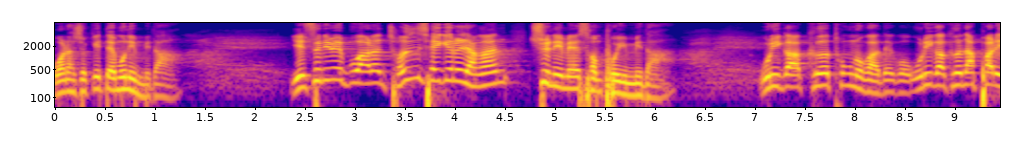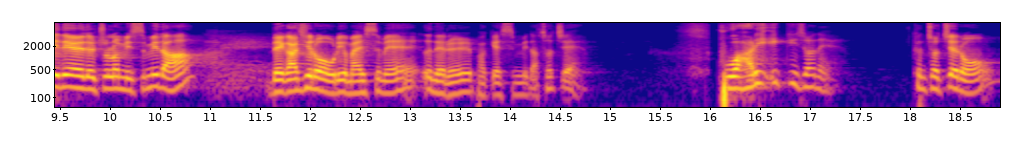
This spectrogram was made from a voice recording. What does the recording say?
원하셨기 때문입니다. 예수님의 부활은 전 세계를 향한 주님의 선포입니다. 우리가 그 통로가 되고 우리가 그 나팔이 되어야 될 줄로 믿습니다. 네 가지로 우리 말씀의 은혜를 받겠습니다. 첫째, 부활이 있기 전에 큰 첫째로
